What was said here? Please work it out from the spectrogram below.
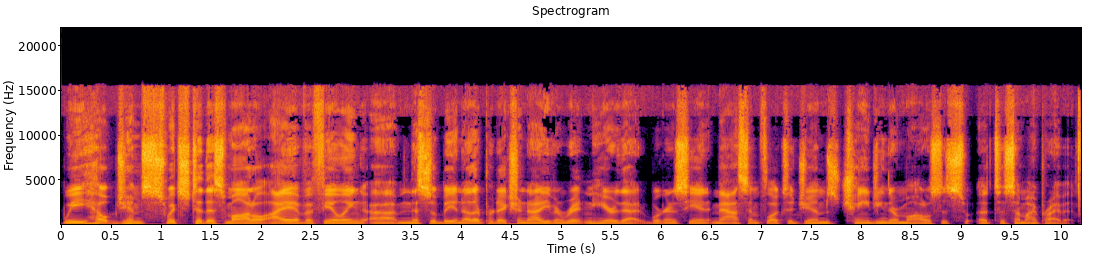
We help gyms switch to this model. I have a feeling, um, and this will be another prediction, not even written here, that we're going to see a mass influx of gyms changing their models to, uh, to semi-private.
